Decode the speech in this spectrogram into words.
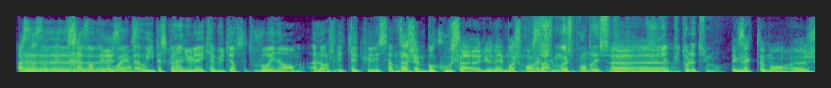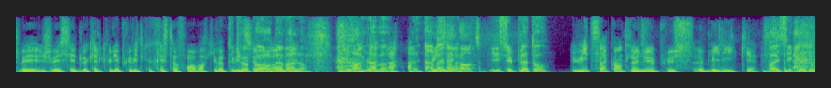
Ah ça, ça va être très Euh, intéressant. Ouais, bah oui, parce qu'un nul avec un buteur, c'est toujours énorme. Alors, je vais te calculer ça, moi. Ça, j'aime beaucoup ça, Lionel. Moi, je prends Moi ça. je, moi, je prendrais ça. Euh, J'irais plutôt là-dessus, moi. Exactement. Euh, je vais, je vais essayer de le calculer plus vite que Christophe. On va voir qui va plus Tu vite vas sur pas avoir de mal. Hein. Il rame là-bas. Ah bah non, 8,50. il est sur le plateau? 8,50 le nul plus euh, Milik. Bah, c'est cadeau.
